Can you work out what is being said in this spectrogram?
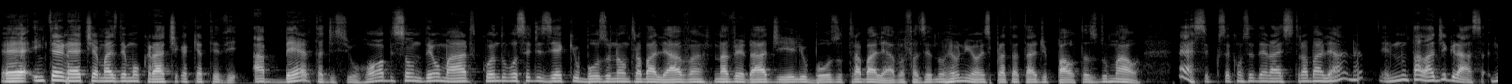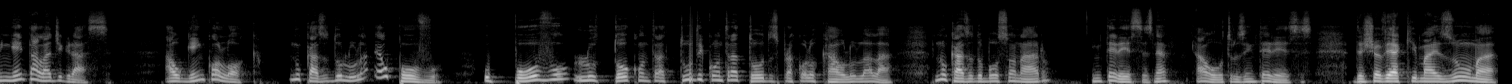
É, internet é mais democrática que a TV aberta, disse o Robson Delmar, quando você dizia que o Bozo não trabalhava. Na verdade, ele, o Bozo, trabalhava fazendo reuniões para tratar de pautas do mal. É, se você considerar isso trabalhar, né? Ele não está lá de graça. Ninguém está lá de graça. Alguém coloca. No caso do Lula, é o povo. O povo lutou contra tudo e contra todos para colocar o Lula lá. No caso do Bolsonaro, interesses, né? Há outros interesses. Deixa eu ver aqui mais uma.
